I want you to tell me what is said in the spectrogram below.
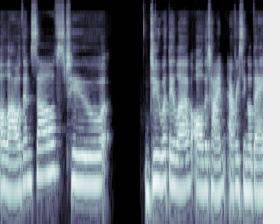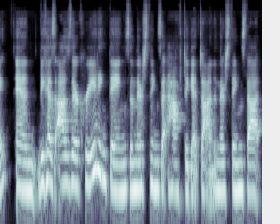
allow themselves to do what they love all the time, every single day. And because as they're creating things, and there's things that have to get done, and there's things that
